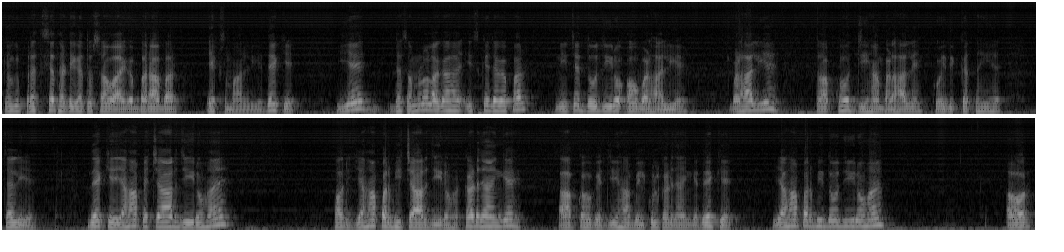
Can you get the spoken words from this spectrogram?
क्योंकि प्रतिशत हटेगा तो सौ आएगा, बराबर एक्स मान लिए। देखिए ये दशमलव लगा है इसके जगह पर, नीचे दो ज़ीरो और बढ़ा लिए। बढ़ा लिए? तो आप कहो, जी हाँ बढ़ा लें, कोई दिक्कत नहीं है। चलिए, देखिए, यहाँ पे चार ज़ीरो हैं और यहाँ पर भी चार ज़ीरो हैं। कट जाएँगे? आप कहोगे, जी हाँ बिल्कुल कट जाएँगे। देखिए, यहाँ पर भी दो ज़ीरो हैं और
